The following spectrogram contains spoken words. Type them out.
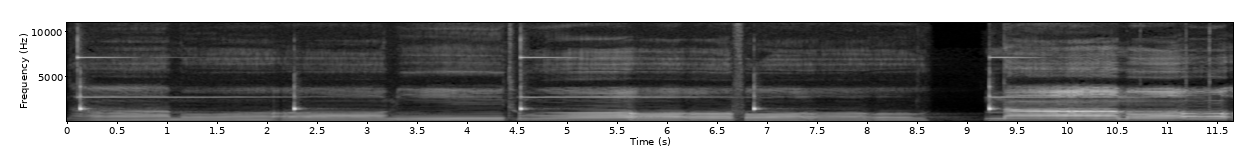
南无阿弥陀佛，南无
